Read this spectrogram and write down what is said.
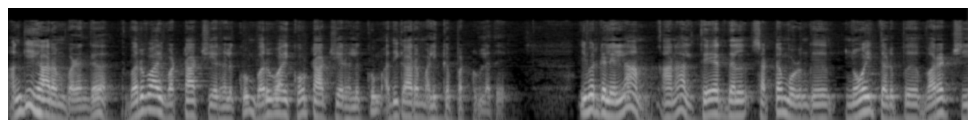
அங்கீகாரம் வழங்க வருவாய் வட்டாட்சியர்களுக்கும் வருவாய் கோட்டாட்சியர்களுக்கும் அதிகாரம் அளிக்கப்பட்டுள்ளது. இவர்கள் எல்லாம் ஆனால் தேர்தல் சட்டம் ஒழுங்கு நோய் தடுப்பு வறட்சி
